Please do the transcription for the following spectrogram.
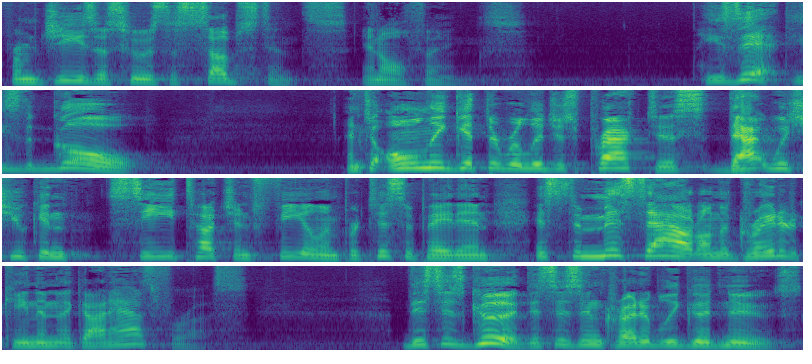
from Jesus, who is the substance in all things. He's it, He's the goal and to only get the religious practice, that which you can see, touch, and feel and participate in, is to miss out on the greater kingdom that God has for us. This is good. This is incredibly good news.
